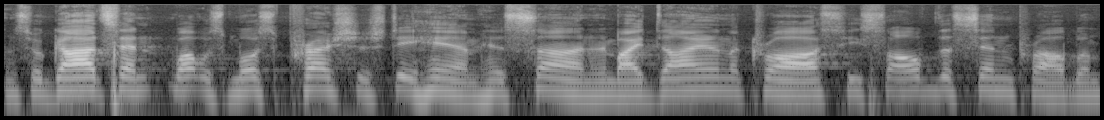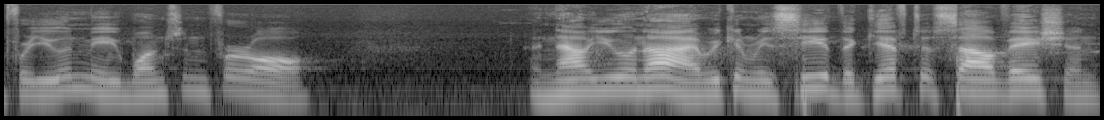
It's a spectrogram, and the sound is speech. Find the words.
And so God sent what was most precious to him, his son, and by dying on the cross, he solved the sin problem for you and me once and for all. And now you and I, we can receive the gift of salvation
